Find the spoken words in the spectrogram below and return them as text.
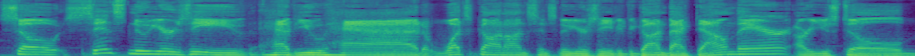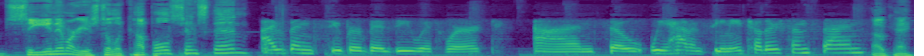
So since New Year's Eve, have you had what's gone on since New Year's Eve? Have you gone back down there? Are you still seeing him? Are you still a couple since then? I've been super busy with work, and so we haven't seen each other since then. Okay.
